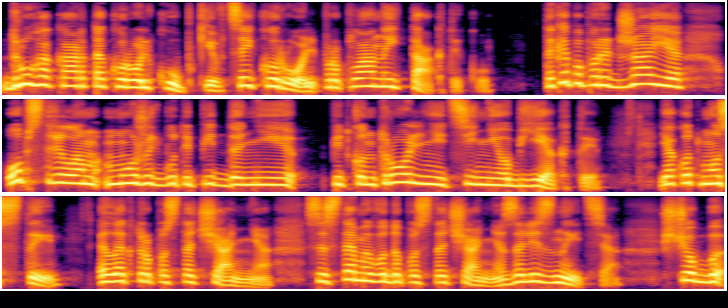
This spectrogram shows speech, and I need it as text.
Друга карта король кубків. Цей король про плани й тактику. Таке попереджає, обстрілам можуть бути піддані підконтрольні цінні об'єкти, як от мости, електропостачання, системи водопостачання, залізниця, щоб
